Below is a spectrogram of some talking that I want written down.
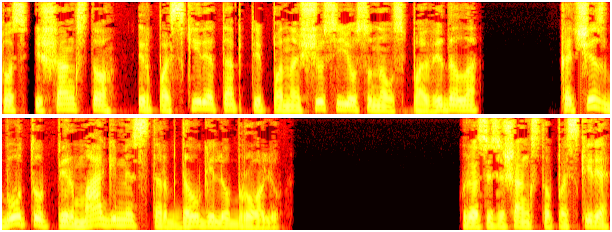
tos iš anksto ir paskyrė tapti panašius į jo sunaus pavydalą, kad šis būtų pirmagimis tarp daugelio brolių. Kuriuos jis iš anksto paskyrė,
